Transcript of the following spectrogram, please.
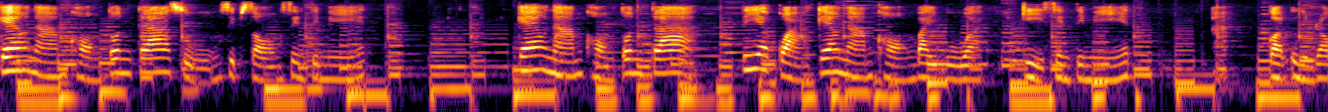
แก้วน้ำของต้นกล้าสูง 12 เซนติเมตร แก้วน้ำของต้นกล้า เตี้ยกว่าแก้วน้ำของใบบัว กี่เซนติเมตร ก่อนอื่นเรา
